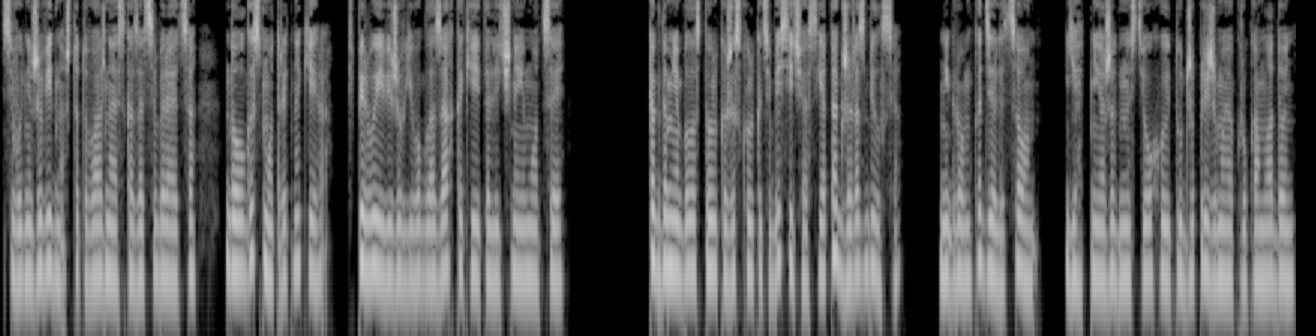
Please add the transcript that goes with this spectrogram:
Сегодня же видно, что-то важное сказать собирается. Долго смотрит на Кира. Впервые вижу в его глазах какие-то личные эмоции. Когда мне было столько же, сколько тебе сейчас, я также разбился. Негромко делится он. Я от неожиданности охую и тут же прижимаю к рукам ладонь.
